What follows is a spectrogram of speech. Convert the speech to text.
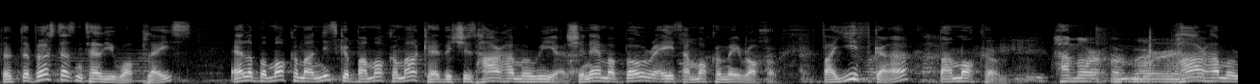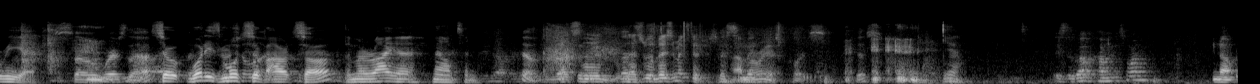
The, the verse doesn't tell you what place. Ela b'mokom aniska b'mokom ake, which is Har HaMoriah. Shenema bo re'ez hamokom eirocho. Vayifka b'mokom. Hammer, Hammer, Har HaMoriah. So where's that? So what is Mutzav Arza? the Moriah mountain. Yeah, That's in- the, that's where Beis Mikdash is. that's in the Amaria. Mikdash place. Yes. Is the rep coming this morning? No,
